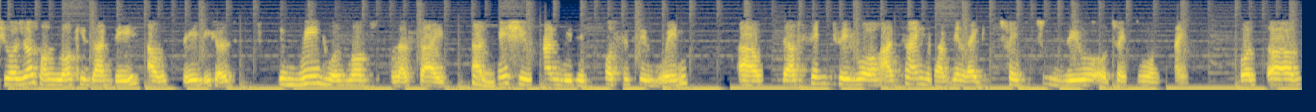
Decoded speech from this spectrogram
she was just unlucky that day, I would say, because the wind was not on her side. Mm. I think she ran with a positive wind. Uh, that same Favour at time would have been like 22-0 or 21-9. But um,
